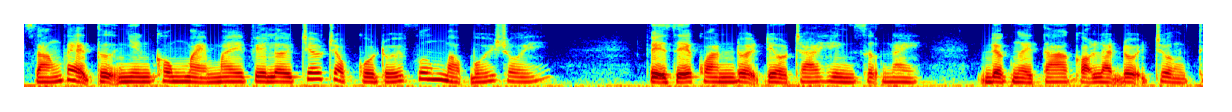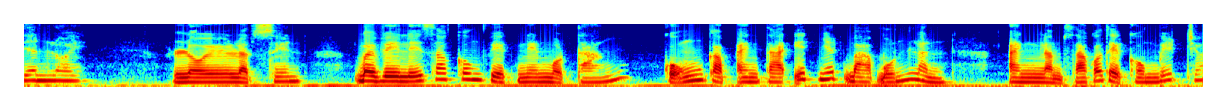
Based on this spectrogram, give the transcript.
dáng vẻ tự nhiên không mảy may vì lời trêu chọc của đối phương mà bối rối. Vị sĩ quan đội điều tra hình sự này được người ta gọi là đội trưởng tiên lôi. Lôi lật xuyên, bởi vì lý do công việc nên một tháng cũng gặp anh ta ít nhất 3-4 lần, anh làm sao có thể không biết chứ?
